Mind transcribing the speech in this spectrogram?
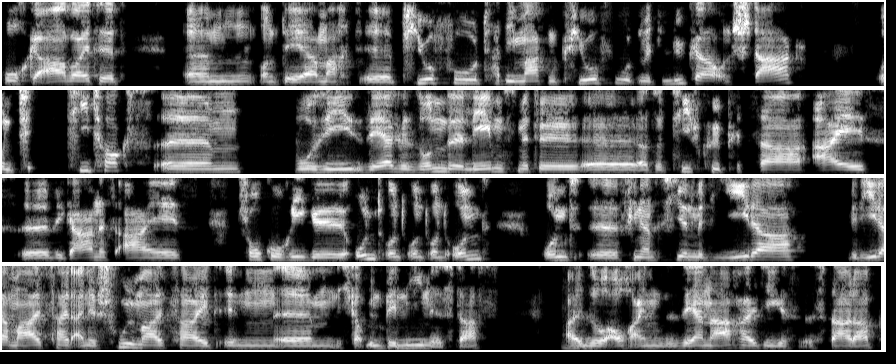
hochgearbeitet. Ähm, und der macht äh, Pure Food, hat die Marken Pure Food mit Lyca und Stark und T-Tox, ähm, wo sie sehr gesunde Lebensmittel, äh, also Tiefkühlpizza, Eis, äh, veganes Eis, Schokoriegel und, und, und, und, und, und äh, finanzieren mit jeder mit jeder Mahlzeit eine Schulmahlzeit in, ähm, ich glaube in Benin ist das. Mhm. Also auch ein sehr nachhaltiges Startup.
